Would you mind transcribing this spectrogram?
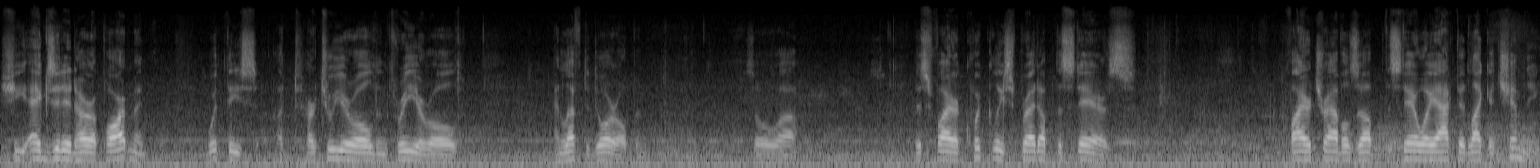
She exited her apartment with these, uh, her two year old and three year old, and left the door open. So uh, this fire quickly spread up the stairs. Fire travels up, the stairway acted like a chimney.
